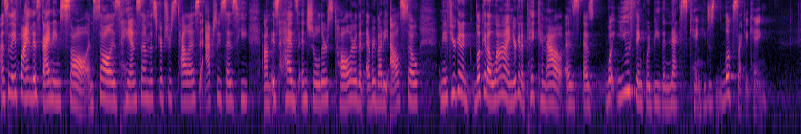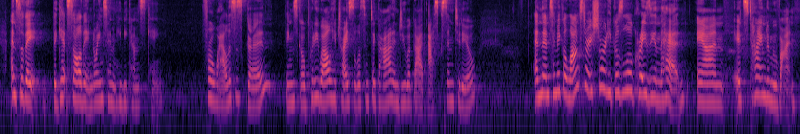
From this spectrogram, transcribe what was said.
And so they find this guy named Saul, and Saul is handsome, the scriptures tell us. It actually says he um, is heads and shoulders taller than everybody else. So, I mean, if you're going to look at a line, you're going to pick him out as, as what you think would be the next king. He just looks like a king. And so they, they get Saul, they anoint him, and he becomes king for a while. This is good. Things go pretty well. He tries to listen to God and do what God asks him to do. And then, to make a long story short, he goes a little crazy in the head, and it's time to move on.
